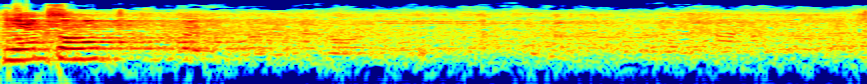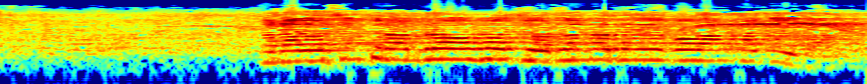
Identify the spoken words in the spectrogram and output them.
Tiempo. Ganado el cinturón rojo Giordano Rego Anjaquina.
